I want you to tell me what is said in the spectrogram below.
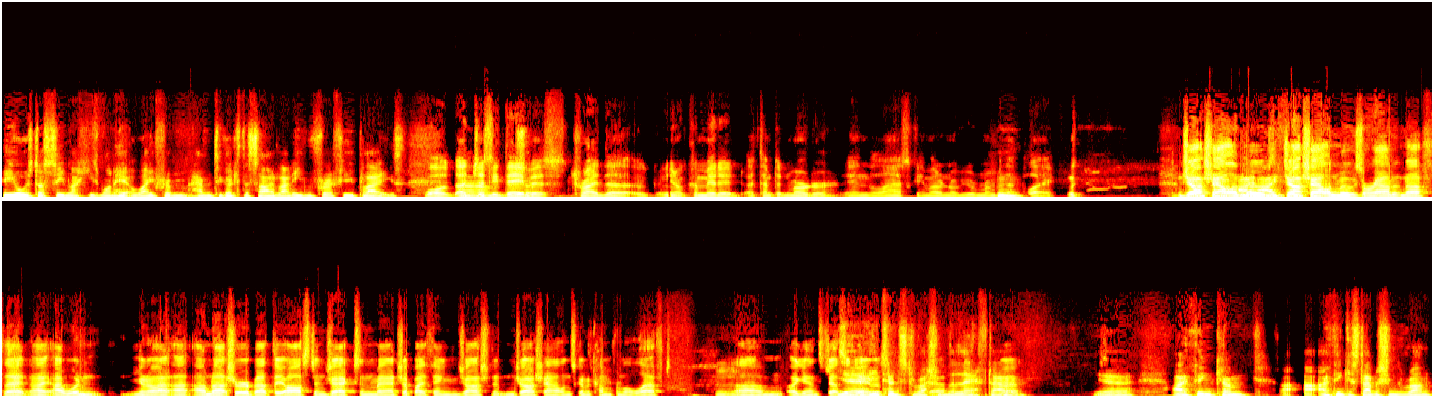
he always does seem like he's one hit away from having to go to the sideline, even for a few plays. Well, uh, Jesse um, Davis so, tried the, you know, committed attempted murder in the last game. I don't know if you remember hmm. that play. Josh Allen moves. I, I Josh think, Allen moves around enough that I, I wouldn't. You know, I, I'm not sure about the Austin Jackson matchup. I think Josh Josh Allen's going to come from the left mm-hmm. um, against Jesse. Yeah, Davis. he tends to rush yeah. from the left. Aaron. Yeah. yeah, I think um, I, I think establishing the run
